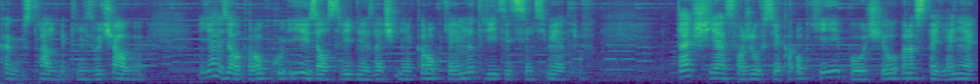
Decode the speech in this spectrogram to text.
как бы странно это ни звучало. Я взял коробку и взял среднее значение коробки, а именно 30 сантиметров. Дальше я сложил все коробки и получил расстояние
